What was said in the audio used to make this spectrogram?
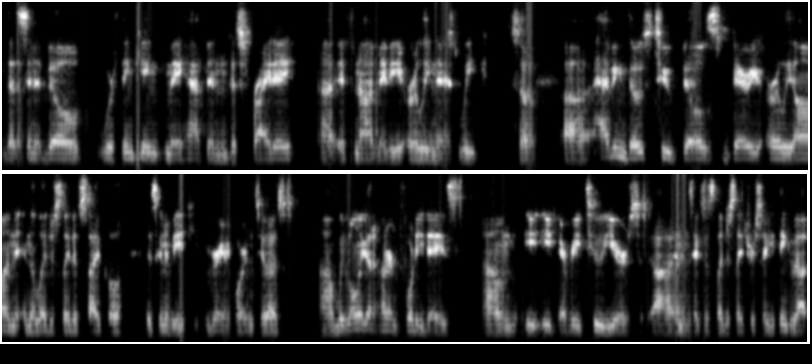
That Senate bill we're thinking may happen this Friday, uh, if not maybe early next week. So uh, having those two bills very early on in the legislative cycle is going to be very important to us. Um, we've only got 140 days um, every two years uh, in the Texas legislature. So you think about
